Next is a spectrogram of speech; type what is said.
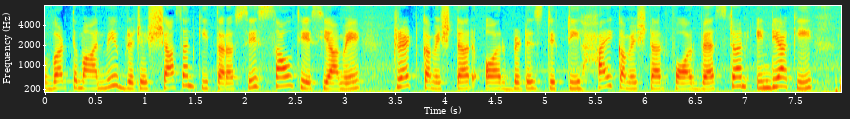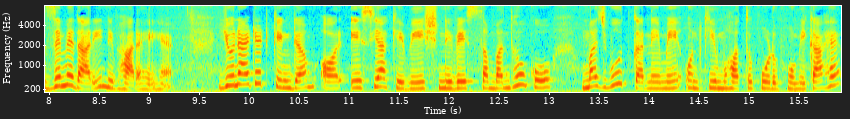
वर्तमान में ब्रिटिश शासन की तरफ़ से साउथ एशिया में ट्रेड कमिश्नर और British deputy high commissioner for western India की ज़िम्मेदारी निभा रहे हैं। यूनाइटेड किंगडम और एशिया के बीच निवेश संबंधों को मज़बूत करने में उनकी महत्वपूर्ण भूमिका है।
